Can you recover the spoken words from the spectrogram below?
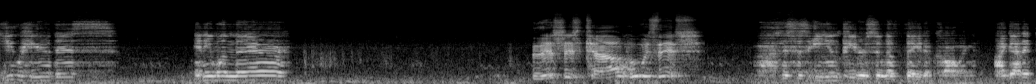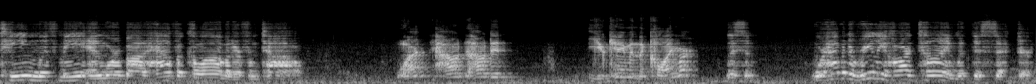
Can you hear this? Anyone there? This is Tau. Who is this? Uh, this is Ian Peterson of Theta calling. I got a team with me, and we're about half a kilometer from Tau. What? How, how did... You came in the climber? Listen, we're having a really hard time with this sector.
